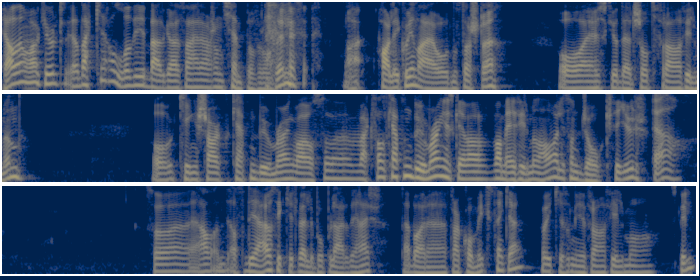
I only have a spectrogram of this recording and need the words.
Ja, den var kult. Ja, det er ikke alle de bad guysa her jeg har sånn kjempeforhold til. Nei. Harley Quinn er jo den største, og jeg husker jo Deadshot fra filmen. Og King Shark og Captain Boomerang var også I hvert fall Captain Boomerang husker jeg var, var med i filmen. Han var litt sånn joke-figur. Ja. Så ja, altså, de er jo sikkert veldig populære, de her. Det er bare fra comics, tenker jeg, og ikke så mye fra film og spill.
